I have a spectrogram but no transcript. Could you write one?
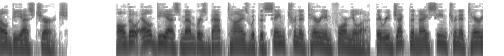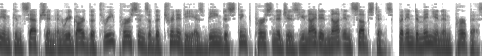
LDS Church. Although LDS members baptize with the same Trinitarian formula, they reject the Nicene Trinitarian conception and regard the three persons of the Trinity as being distinct personages united not in substance, but in dominion and purpose.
